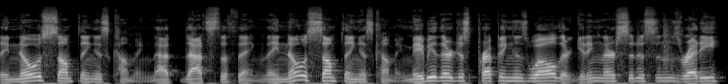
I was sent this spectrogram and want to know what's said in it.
They know something is coming. That that's the thing. They know something is coming. Maybe they're just prepping as well. They're getting their citizens ready,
